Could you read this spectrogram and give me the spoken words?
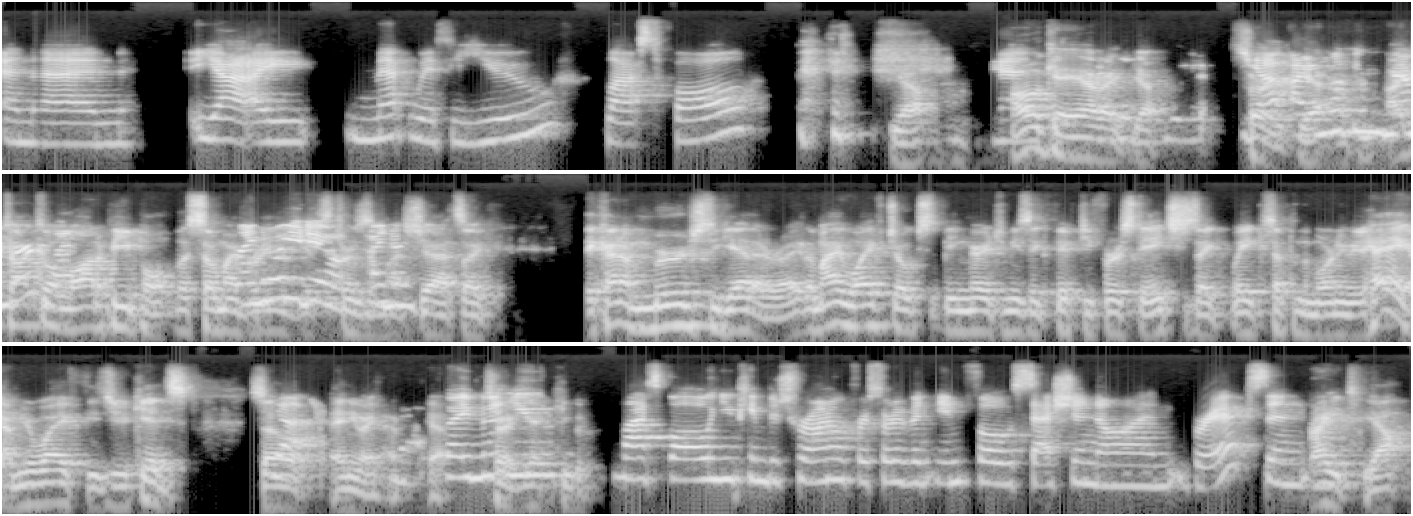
And then, yeah, I met with you last fall. yeah. Oh, okay. All right. Yeah. Sorry. Yeah. I, yeah. Remember, I talk to a lot of people, so my I know you do. I know. Much. Yeah. It's like they kind of merge together, right? My wife jokes being married to me is like 51st date. She's like, wakes up in the morning, hey, I'm your wife. These are your kids. So yeah. anyway, yeah. So I met Sorry, you last fall when you came to Toronto for sort of an info session on bricks and right, yeah,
